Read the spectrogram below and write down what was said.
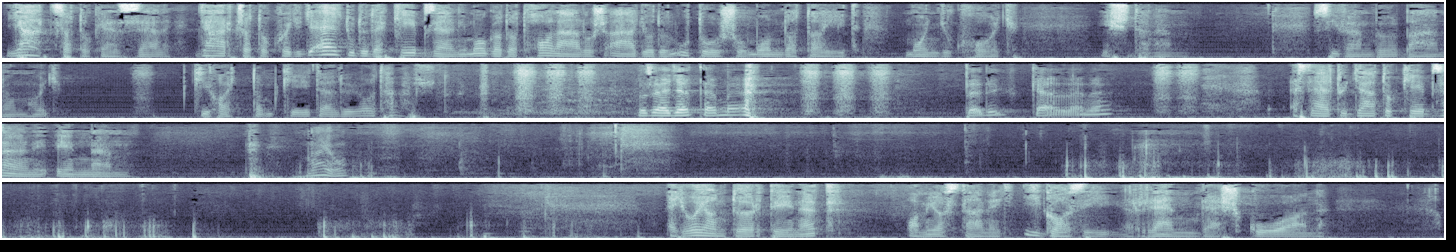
Játszatok ezzel, gyártsatok, hogy ugye el tudod-e képzelni magadat halálos ágyodon utolsó mondataid, mondjuk hogy. Istenem, szívemből bánom, hogy kihagytam két előadást az egyetemen, pedig kellene. Ezt el tudjátok képzelni? Én nem. Na jó. Egy olyan történet, ami aztán egy igazi, rendes koan,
